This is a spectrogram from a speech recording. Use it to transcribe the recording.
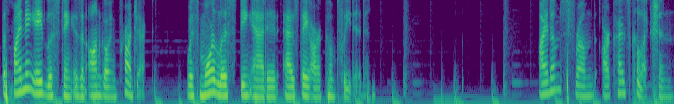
The Finding Aid listing is an ongoing project, with more lists being added as they are completed. Items from the Archives collection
